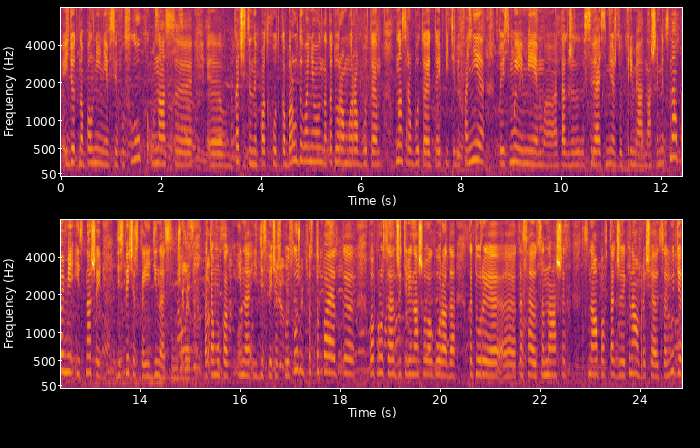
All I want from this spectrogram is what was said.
идет наполнение всех услуг, у нас э, э, качественный подход к оборудованию, на котором мы работаем. У нас работает IP-телефония, то есть мы имеем также связь между тремя нашими ЦНАПами и с нашей диспетчерской единой службой. Потому как и на и диспетчерскую службу поступают вопросы от жителей нашего города, которые э, касаются наших ЦНАПов. Также и к нам обращаются люди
